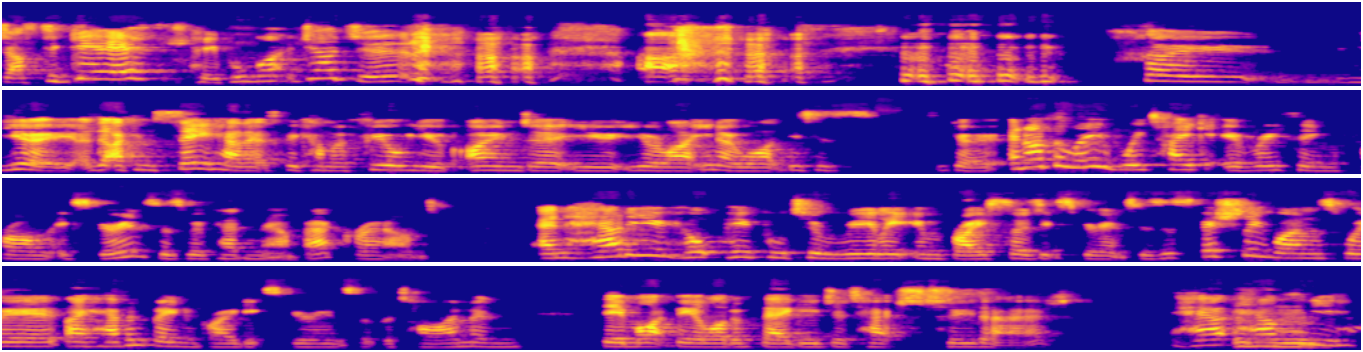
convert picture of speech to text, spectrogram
just a guess. People might judge it. uh, so yeah, I can see how that's become a fuel. You've owned it. You you're like, you know what, this is you know, and I believe we take everything from experiences we've had in our background. And how do you help people to really embrace those experiences, especially ones where they haven't been a great experience at the time and there might be a lot of baggage attached to that? How, mm-hmm. how can mm-hmm. you help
